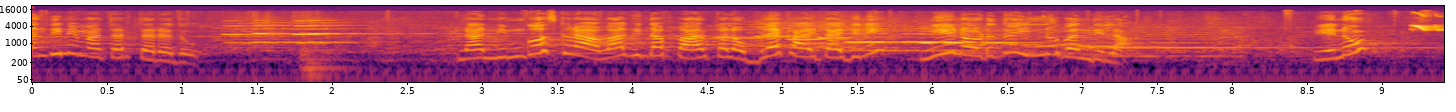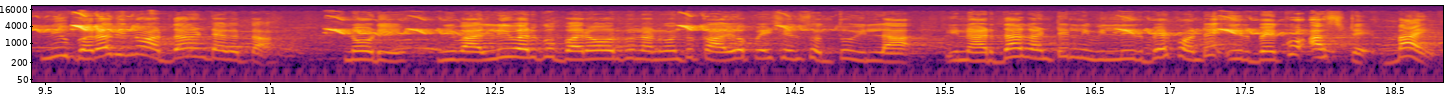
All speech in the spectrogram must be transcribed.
ನಂದಿನಿ ಮಾತಾಡ್ತಾ ಇರೋದು. ನಾನ್ ನಿಮ್ಗೋಸ್ಕರ ಅವಾಗಿಂದ ಪಾರ್ಕಲ್ಲಿ ಒಬ್ಳೆ ಕಾಯ್ತಾ ಇದ್ದೀನಿ. ನೀವು ನೋಡಿದ್ರೆ ಇನ್ನೂ ಬಂದಿಲ್ಲ. ಏನು? ನೀವು ಬರೋದು ಇನ್ನೂ ಅರ್ಧ ಗಂಟೆ ಆಗುತ್ತಾ? ನೋಡಿ, ನೀವು ಅಲ್ಲಿವರೆಗೂ ಬರೋವರೆಗೂ ನನಗಂತೂ ಕಾಯೋ ಪೇಷನ್ಸ್ ಅಂತೂ ಇಲ್ಲ. ಇನ್ನು ಅರ್ಧ ಗಂಟೆಲಿ ನೀವು ಇಲ್ಲಿ ಇರಬೇಕು ಅಂದರೆ ಇರಬೇಕು ಅಷ್ಟೇ. ಬಾಯ್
